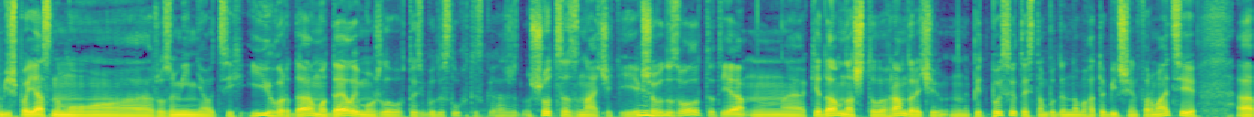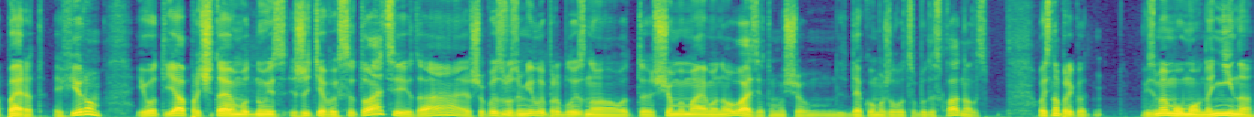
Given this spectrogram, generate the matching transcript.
більш пояснимо розуміння оцих ігор ігор, да, моделей, можливо, хтось буде слухати, скаже, «Ну, що це значить. І якщо ви дозволите, то я кидав наш телеграм, до речі, підписуйтесь, там буде набагато більше інформації перед ефіром. І от я прочитаю вам одну із життєвих ситуацій, да, щоб ви зрозуміли приблизно, от, що ми маємо на увазі, тому що декого, можливо, це буде складно. Але ось, наприклад, візьмемо умовно Ніна.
